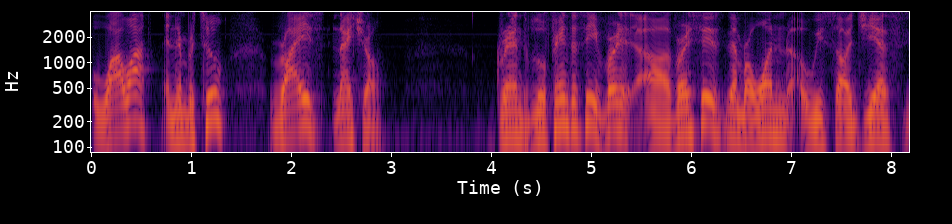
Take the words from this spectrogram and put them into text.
Wawa and number two Rise Nitro. Granblue Fantasy ver- uh, versus number one we saw GS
